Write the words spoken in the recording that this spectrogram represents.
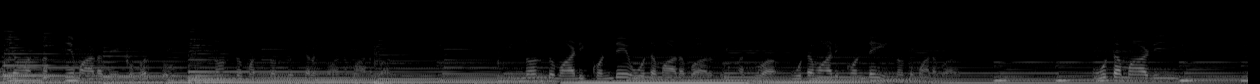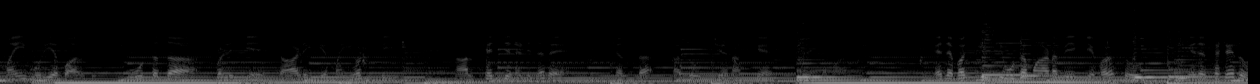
ಊಟವನ್ನಷ್ಟೇ ಮಾಡಬೇಕು ಹೊರತು ಇನ್ನೊಂದು ಮತ್ತೊಂದು ಕೆಲಸವನ್ನು ಮಾಡಬಾರದು. ಇನ್ನೊಂದು ಮಾಡಿಕೊಂಡೇ ಊಟ ಮಾಡಬಾರದು ಅಥವಾ ಊಟ ಮಾಡಿಕೊಂಡೇ ಇನ್ನೊಂದು ಮಾಡಬಾರದು. ಊಟ ಮಾಡಿ ಮೈ ಮುರಿಯಬಾರದು. ಊಟದ ಬಳಿಗೆ ಗಾಳಿಗೆ ಮೈಯೊಡ್ಡಿ ನಾಲ್ಕು ಹೆಜ್ಜೆ ನಡೆದರೆ ಚಂದ, ಅದು ಜೀರ್ಣಕ್ಕೆ ಸರಿಸಮಾನ. ಎದೆ ಬಗ್ಗಿಸಿ ಊಟ ಮಾಡಬೇಕೇ ಹೊರತು ಎದೆ ಸೆಟೆದು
